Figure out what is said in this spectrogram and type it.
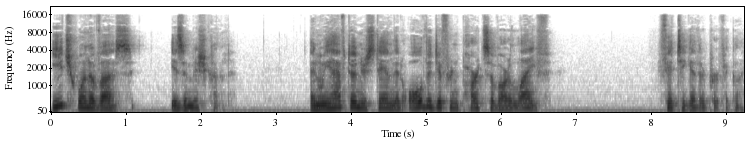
Each one of us is a Mishkan. And we have to understand that all the different parts of our life fit together perfectly.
